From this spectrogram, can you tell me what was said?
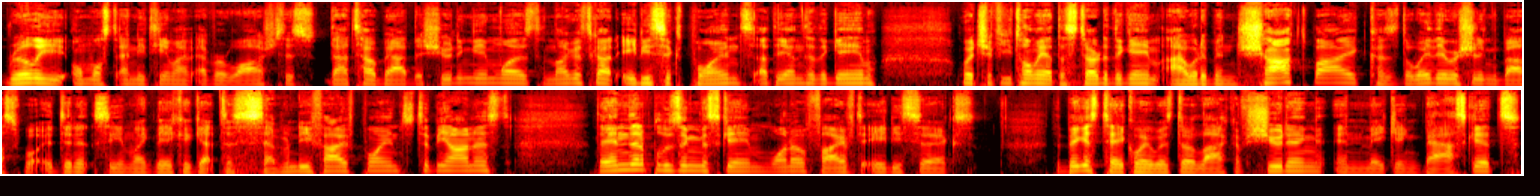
really almost any team I've ever watched. This that's how bad the shooting game was. The Nuggets got 86 points at the end of the game, which if you told me at the start of the game, I would have been shocked by because the way they were shooting the basketball, it didn't seem like they could get to 75 points to be honest. They ended up losing this game 105 to 86. The biggest takeaway was their lack of shooting and making baskets.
